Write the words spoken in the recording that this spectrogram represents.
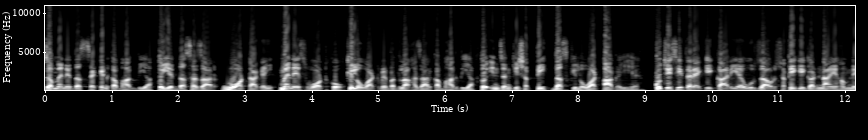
जब मैंने 10 सेकंड का भाग दिया तो ये दस हज़ार वॉट आ गई। मैंने इस वॉट को किलोवाट में बदला, हज़ार का भाग दिया तो इंजन की शक्ति 10 किलोवाट आ गई है। कुछ इसी तरह की कार्य, ऊर्जा और शक्ति की गणनाएँ हमने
